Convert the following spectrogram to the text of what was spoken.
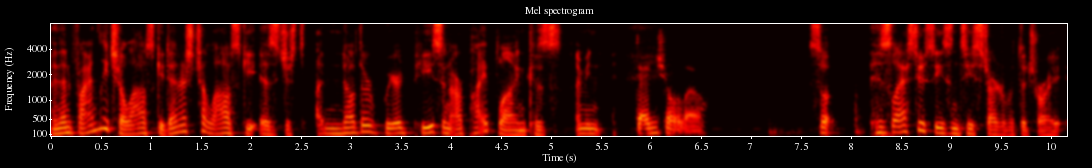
and then finally, Cholowski. Dennis Cholowski is just another weird piece in our pipeline because, I mean, Den Cholo. so his last two seasons, he started with Detroit.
